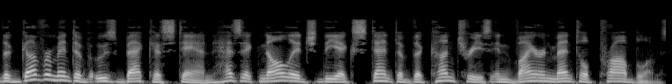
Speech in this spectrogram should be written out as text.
The government of Uzbekistan has acknowledged the extent of the country's environmental problems,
